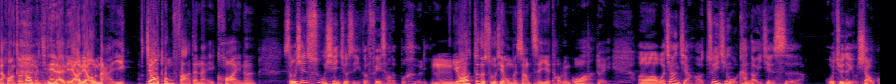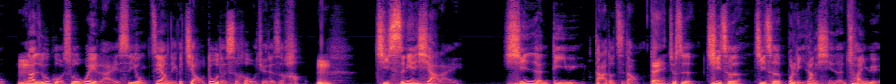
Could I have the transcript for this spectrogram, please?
那黄总，那我们今天来聊聊哪一交通法的哪一块呢？首先，速限就是一个非常的不合理。嗯，有啊，这个速限我们上次也讨论过啊。对，呃，我这样讲哈，最近我看到一件事，我觉得有效果。嗯，那如果说未来是用这样的一个角度的时候，我觉得是好。嗯，几十年下来。行人地狱，大家都知道，对，就是汽车、机车不礼让行人穿越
